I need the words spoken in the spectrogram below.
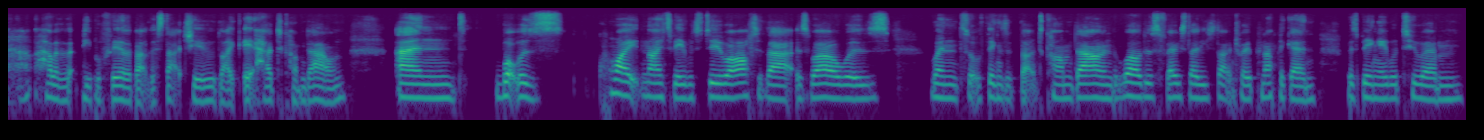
however people feel about the statue like it had to come down. And what was quite nice to be able to do after that as well was when sort of things had started to calm down and the world was very slowly starting to open up again was being able to um,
